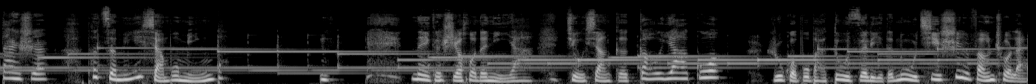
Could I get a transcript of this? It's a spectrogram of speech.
但是他怎么也想不明白。嗯，那个时候的你呀，就像个高压锅，如果不把肚子里的怒气释放出来，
